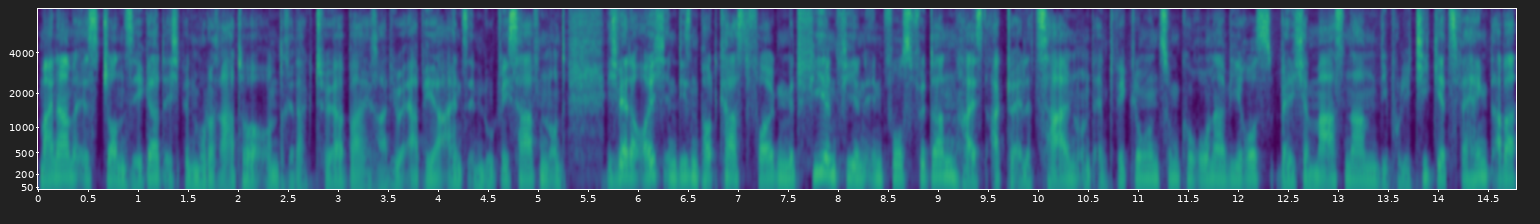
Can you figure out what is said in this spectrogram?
Mein Name ist John Segert, ich bin Moderator und Redakteur bei Radio RPA1 in Ludwigshafen und ich werde euch in diesen Podcast-Folgen mit vielen, vielen Infos füttern, heißt aktuelle Zahlen und Entwicklungen zum Coronavirus, welche Maßnahmen die Politik jetzt verhängt, aber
